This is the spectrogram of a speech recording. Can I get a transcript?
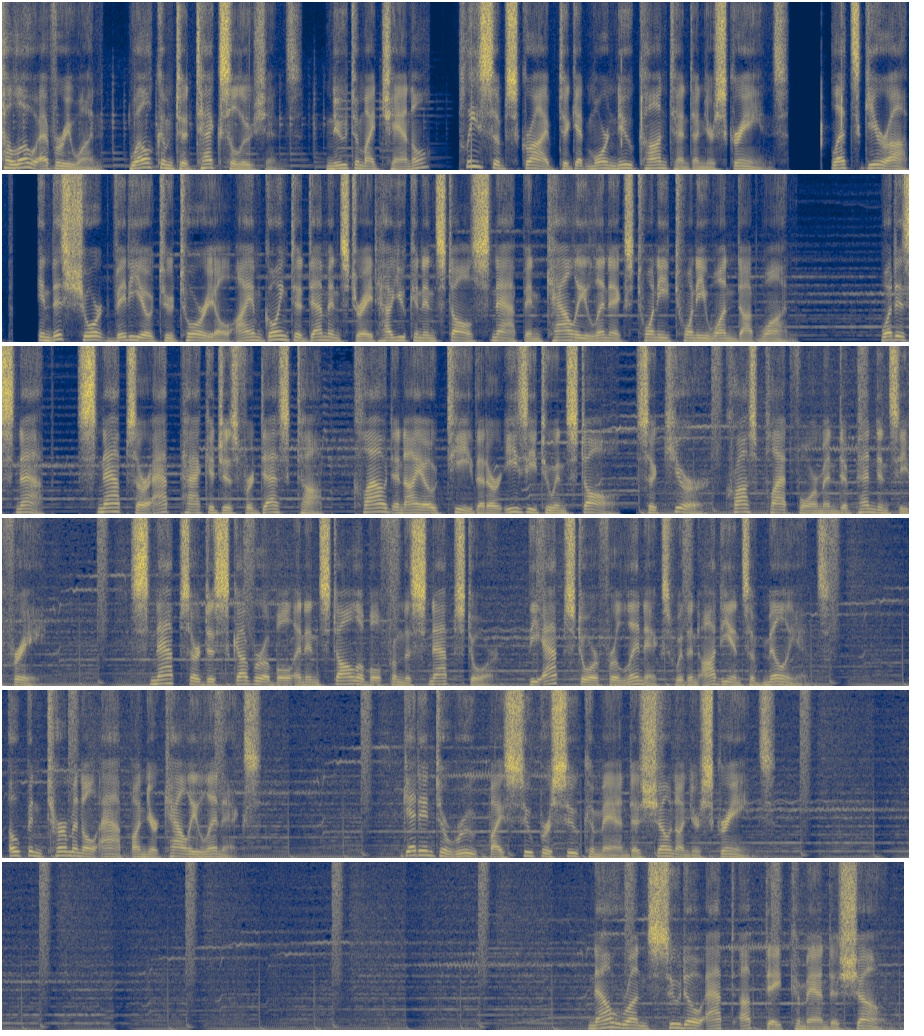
Hello everyone, welcome to Tech Solutions. New to my channel? Please subscribe to get more new content on your screens. Let's gear up. In this short video tutorial I am going to demonstrate how you can install Snap in Kali Linux 2021.1. What is Snap? Snaps are app packages for desktop, cloud and IoT that are easy to install, secure, cross-platform and dependency-free. Snaps are discoverable and installable from the Snap Store, the App Store for Linux with an audience of millions. Open Terminal app on your Kali Linux. Get into root by sudo su command as shown on your screens. Now run sudo apt update command as shown.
